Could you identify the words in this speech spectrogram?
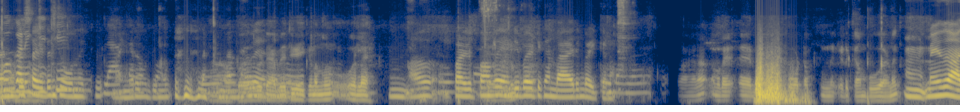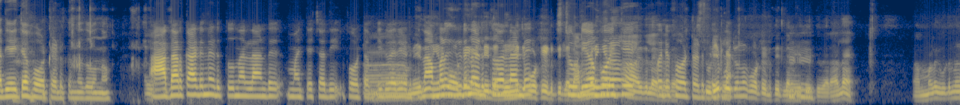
രണ്ട് സൈഡും ചോന്നിട്ട് ഭയങ്കര ബുദ്ധിമുട്ടുണ്ട് അത് പഴുപ്പാകുമ്പോ ആന്റിബയോട്ടിക് എന്തായാലും കഴിക്കണം. അങ്ങനെ നമ്മുടെ എടുക്കാൻ പോവാണ്. മേത് ആദ്യമായിട്ടാ ഫോട്ടോ എടുക്കുന്നത് തോന്നുന്നു. ആധാർ കാർഡിന് എടുത്തു എന്നല്ലാണ്ട് മറ്റേ ചതി ഫോട്ടോ ഇതുവരെ എടുത്തു നമ്മൾ ഇവിടുന്ന് എടുത്തു അല്ലാണ്ട് സ്റ്റുഡിയോ പോയിട്ട് ഒരു ഫോട്ടോ സ്റ്റുഡിയോ എടുത്തില്ല. പോയിട്ടൊന്നും ഫോട്ടോ എടുത്തിട്ടില്ല വീട്ടിൽ ഇതുവരെ അല്ലേ? നമ്മൾ ഇവിടുന്ന്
